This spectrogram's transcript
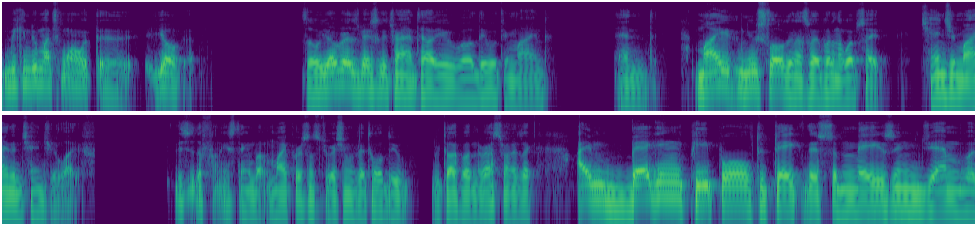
we can do much more with the yoga. So yoga is basically trying to tell you, well, deal with your mind. And my new slogan, that's what I put on the website change your mind and change your life. This is the funniest thing about my personal situation, which I told you we talked about in the restaurant. Is like, I'm begging people to take this amazing gem of a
